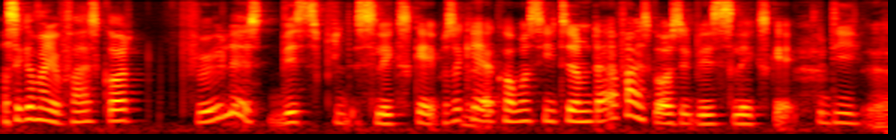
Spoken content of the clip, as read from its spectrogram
og så kan man jo faktisk godt føle et vist slægtskab, og så kan ja. jeg komme og sige til dem, der er faktisk også et vist slægtskab, fordi ja.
